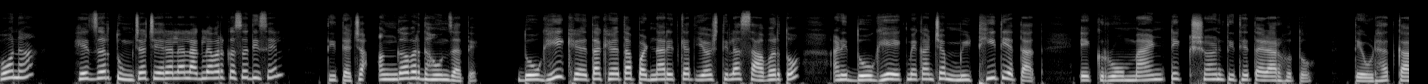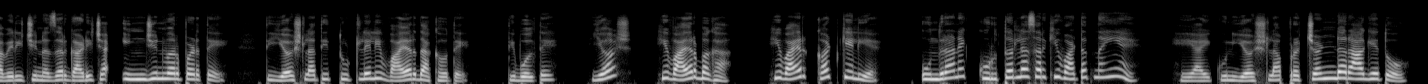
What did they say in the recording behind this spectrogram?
हो ना हे जर तुमच्या चेहऱ्याला लागल्यावर कसं दिसेल? ती त्याच्या अंगावर धावून जाते. दोघेही खेळता खेळता पडणार इतक्यात यश तिला सावरतो आणि दोघे एकमेकांच्या मिठीत येतात. एक रोमॅन्टिक क्षण तिथे तयार होतो. तेवढ्यात कावेरीची नजर गाडीच्या इंजिनवर पडते. ती यशला ती तुटलेली वायर दाखवते. ती बोलते यश ही वायर बघा. ही वायर कट केलीये. उंदराने कुरतरल्यासारखी वाटत नाहीये. हे ऐकून यशला प्रचंड राग येतो.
